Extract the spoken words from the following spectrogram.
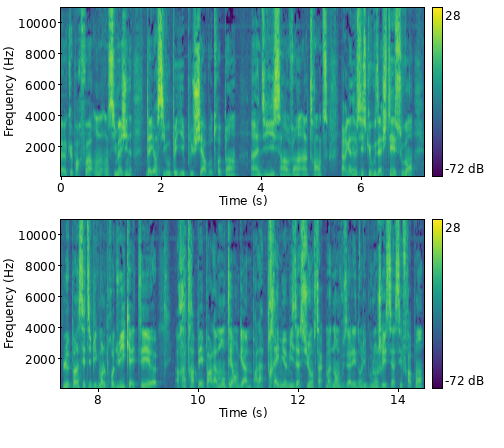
euh, que parfois on s'imagine. D'ailleurs, si vous payez plus cher votre pain un 10, un 20, un 30. Mais regardez aussi ce que vous achetez souvent. Le pain, c'est typiquement le produit qui a été euh, rattrapé par la montée en gamme, par la premiumisation. C'est-à-dire que maintenant, vous allez dans les boulangeries, c'est assez frappant.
